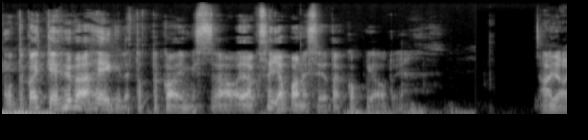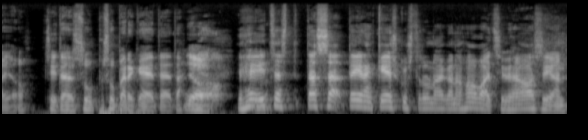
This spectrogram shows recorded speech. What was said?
mutta kaikkea hyvää Heikille totta kai, missä ajaako se Japanissa jotain koppiautoja? Ajaa joo, siitä super GTtä. Joo. Ja hei, itse asiassa tässä teidän keskustelun aikana havaitsin yhden asian,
